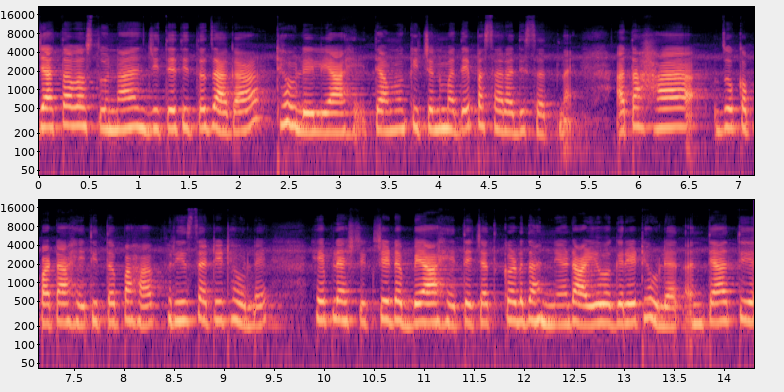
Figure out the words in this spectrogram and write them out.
ज्या त्या वस्तूंना जिथे तिथं जागा ठेवलेली आहे त्यामुळं किचनमध्ये पसारा दिसत नाही. आता हा जो कपाट आहे तिथं पहा फ्रीजसाठी ठेवलं आहे हे प्लॅस्टिकचे डबे आहेत त्याच्यात कडधान्य डाळी वगैरे ठेवल्यात आणि त्या ते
